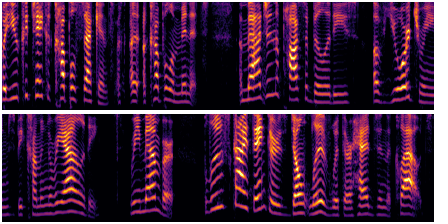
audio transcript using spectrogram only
But you could take a couple seconds, a, a couple of minutes. Imagine the possibilities of your dreams becoming a reality. Remember, blue sky thinkers don't live with their heads in the clouds.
